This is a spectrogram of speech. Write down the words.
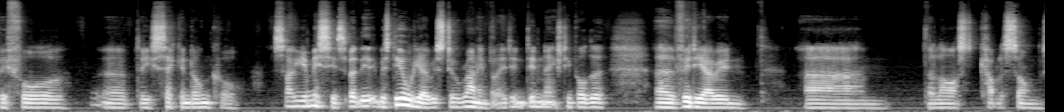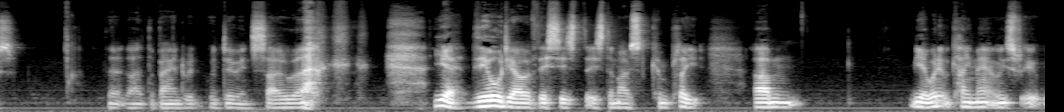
before uh, the second encore. So you miss it. But it was the audio was still running, but they didn't didn't actually bother uh, videoing um, the last couple of songs that uh, the band were, were doing. So uh, yeah, the audio of this is is the most complete. Um, yeah, when it came out, it was it,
